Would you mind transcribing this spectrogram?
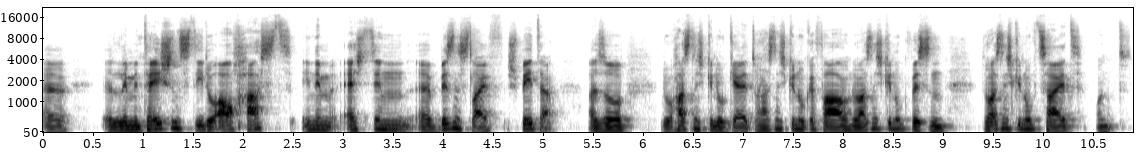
äh, Limitations, die du auch hast in dem echten äh, Business Life später. Also du hast nicht genug Geld, du hast nicht genug Erfahrung, du hast nicht genug Wissen, du hast nicht genug Zeit und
